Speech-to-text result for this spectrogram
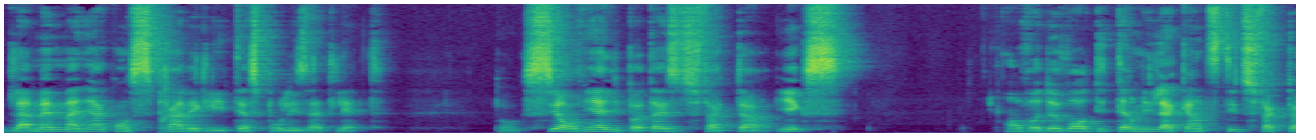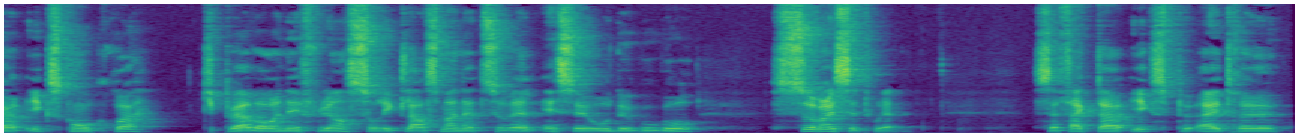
De la même manière qu'on s'y prend avec les tests pour les athlètes. Donc, si on revient à l'hypothèse du facteur X, on va devoir déterminer la quantité du facteur X qu'on croit qui peut avoir une influence sur les classements naturels SEO de Google sur un site web. Ce facteur X peut être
